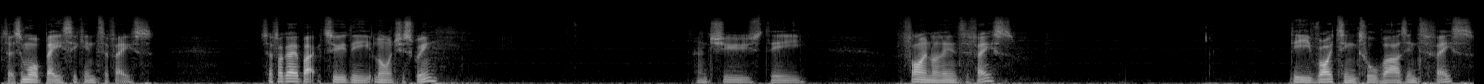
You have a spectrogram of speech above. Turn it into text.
So it's a more basic interface. So if I go back to the launcher screen and choose the final interface, the writing toolbars interface,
